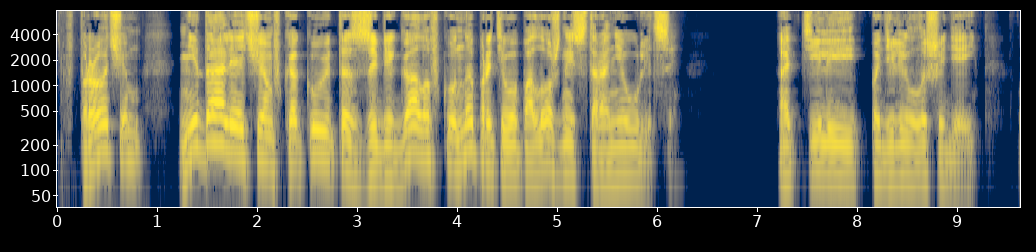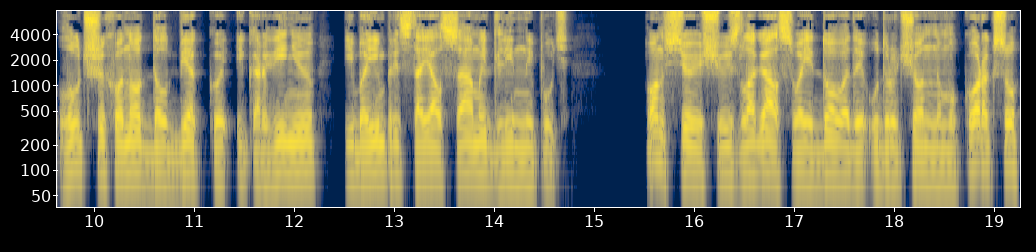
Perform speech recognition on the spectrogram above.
Впрочем, не далее, чем в какую-то забегаловку на противоположной стороне улицы. Аттилий поделил лошадей. Лучших он отдал Бекко и Карвинию, ибо им предстоял самый длинный путь. Он все еще излагал свои доводы удрученному Кораксу,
